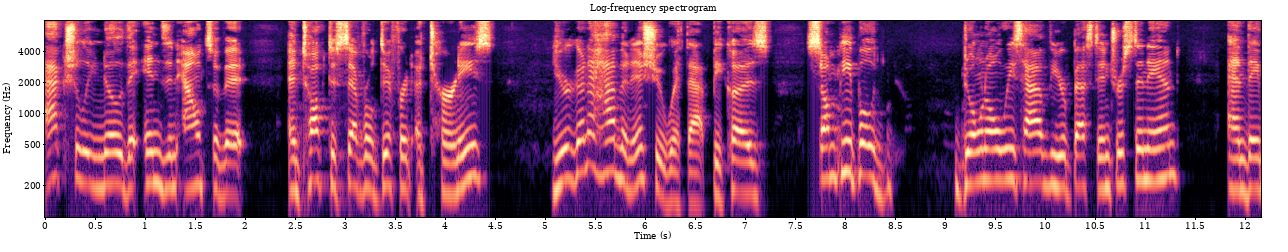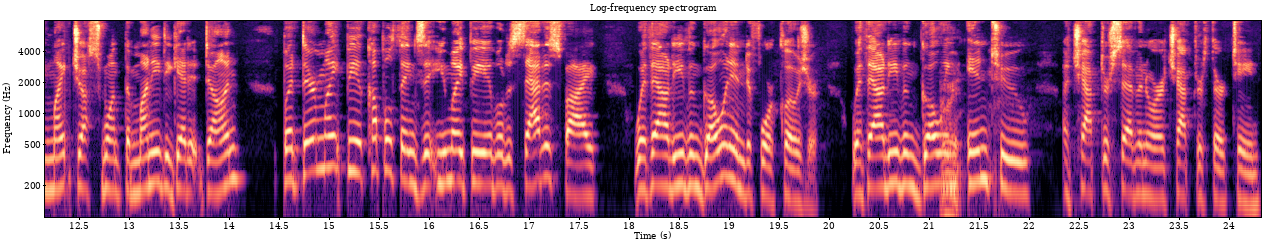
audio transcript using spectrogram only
actually know the ins and outs of it and talk to several different attorneys, you're going to have an issue with that because some people don't always have your best interest in hand and they might just want the money to get it done. But there might be a couple things that you might be able to satisfy without even going into foreclosure, without even going right. into a chapter seven or a chapter 13.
